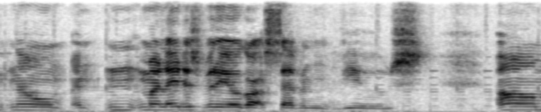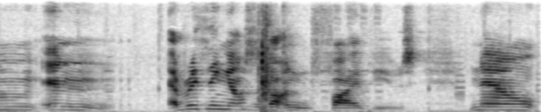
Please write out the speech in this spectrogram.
no, and my latest video got seven views. Um, and everything else has gotten five views. Now,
